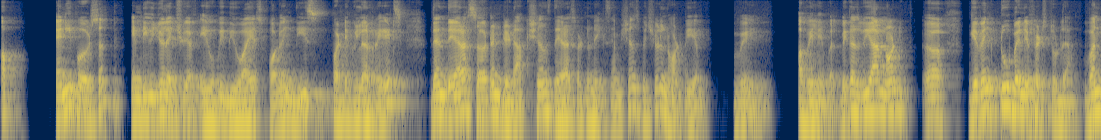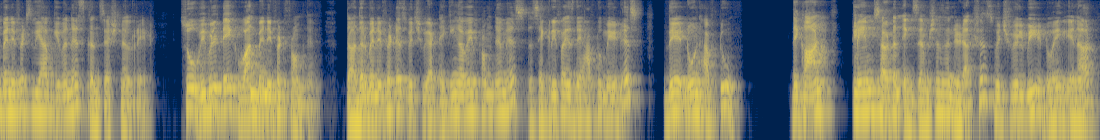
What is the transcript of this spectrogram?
a, any person, individual HUF, AOP, BOI is following these particular rates, then there are certain deductions, there are certain exemptions which will not be available because we are not uh, giving two benefits to them. One benefits we have given is concessional rate. So we will take one benefit from them. The other benefit is which we are taking away from them is the sacrifice they have to make is they don't have to, they can't claim certain exemptions and deductions, which we'll be doing in our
